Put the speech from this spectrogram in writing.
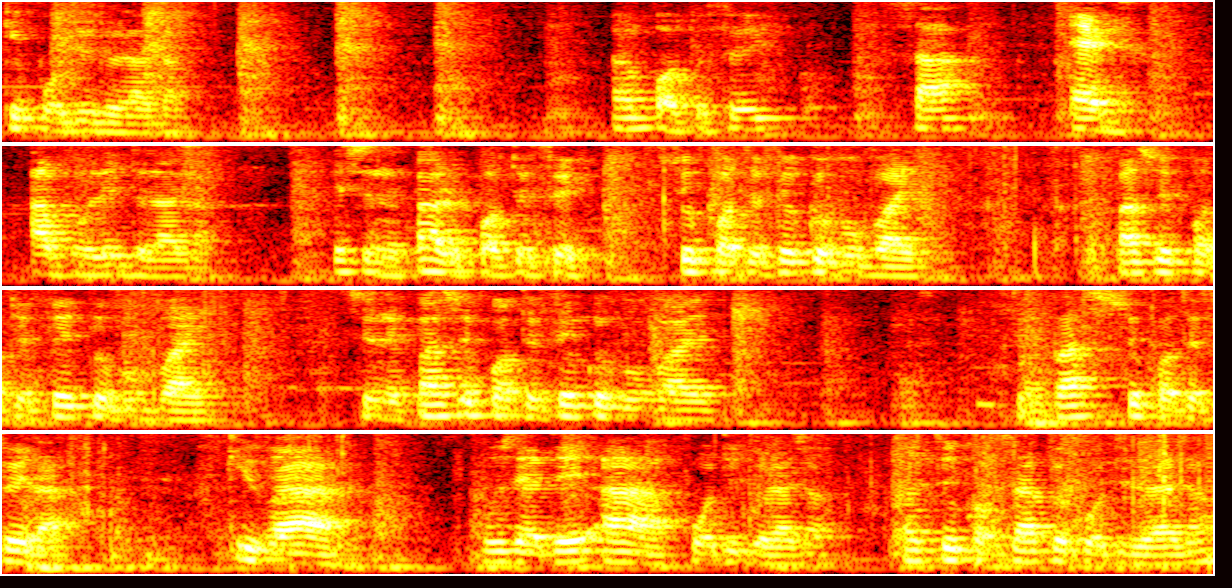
qui produit de l'argent. Un portefeuille, ça aide à voler de l'argent. Et ce n'est pas le portefeuille, ce portefeuille que vous voyez. Ce n'est pas ce portefeuille que vous voyez. Ce n'est pas ce portefeuille que vous voyez. Ce n'est pas ce portefeuille-là qui va vous aider à produire de l'argent. Un truc comme ça peut produire de l'argent.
